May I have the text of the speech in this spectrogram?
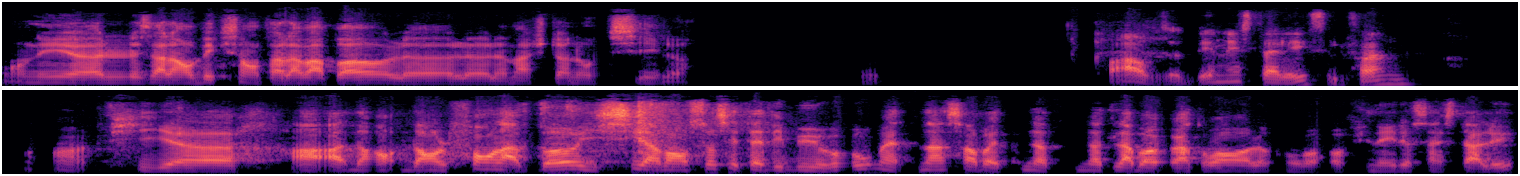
On est, euh, les alambics sont à la vapeur, le, le, le aussi. Là. Wow, vous êtes bien installé, c'est le fun. Puis euh, dans, le fond là-bas, ici, avant ça, c'était des bureaux. Maintenant, ça va être notre, laboratoire qu'on va finir de s'installer.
